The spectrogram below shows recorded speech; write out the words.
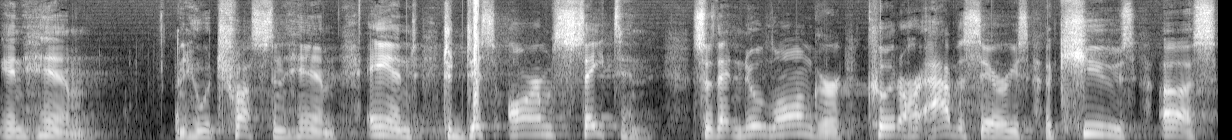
in him and who would trust in him and to disarm Satan so that no longer could our adversaries accuse us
